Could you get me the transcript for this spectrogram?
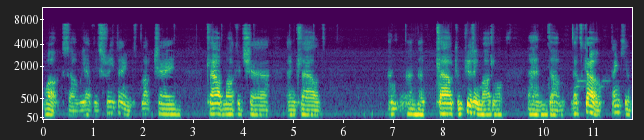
work. So we have these three things, blockchain, cloud market share, and cloud and, and the cloud computing model. And um, let's go. Thank you.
